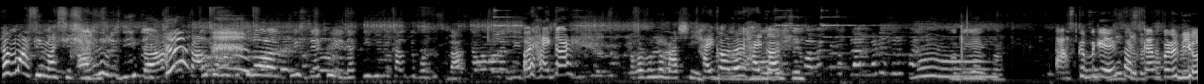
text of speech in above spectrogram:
হ্যাঁ মাসি মাসি। হাই কর। হাই কর হাই কর। ওদিকে হাই কর। আজকে থেকে সাবস্ক্রাইব করে দিও।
